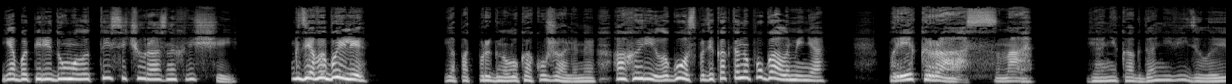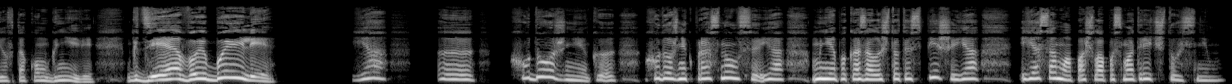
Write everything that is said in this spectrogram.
я бы передумала тысячу разных вещей. «Где вы были?» Я подпрыгнула, как ужаленная. «Ах, Ирила, господи, как ты напугала меня!» «Прекрасно!» Я никогда не видела ее в таком гневе. «Где вы были?» «Я... э... художник. Художник проснулся. Я... Мне показалось, что ты спишь, и я... Я сама пошла посмотреть, что с ним».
